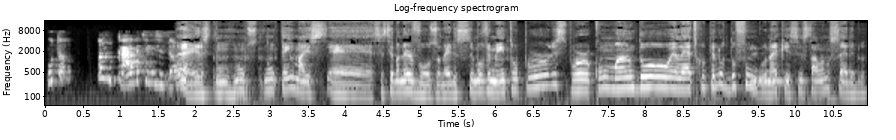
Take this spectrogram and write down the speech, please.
puta pancada que eles dão. É, eles não, não, não tem mais é, sistema nervoso, né? Eles se movimentam por, por comando elétrico pelo, do fungo, né? Que se instala no cérebro.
